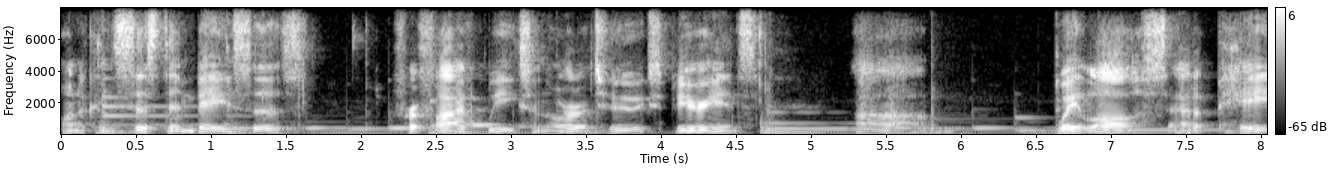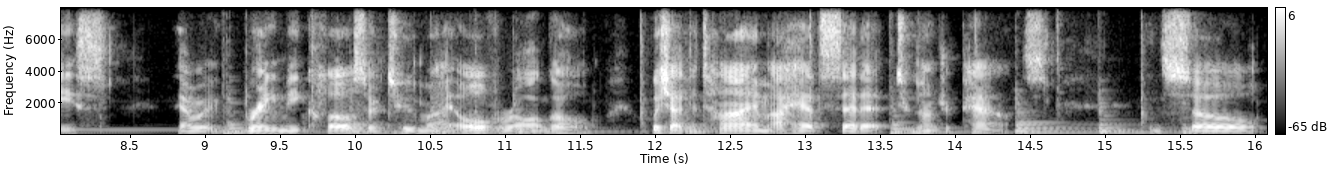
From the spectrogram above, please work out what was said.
on a consistent basis for five weeks in order to experience um, weight loss at a pace that would bring me closer to my overall goal, which at the time I had set at 200 pounds. And so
